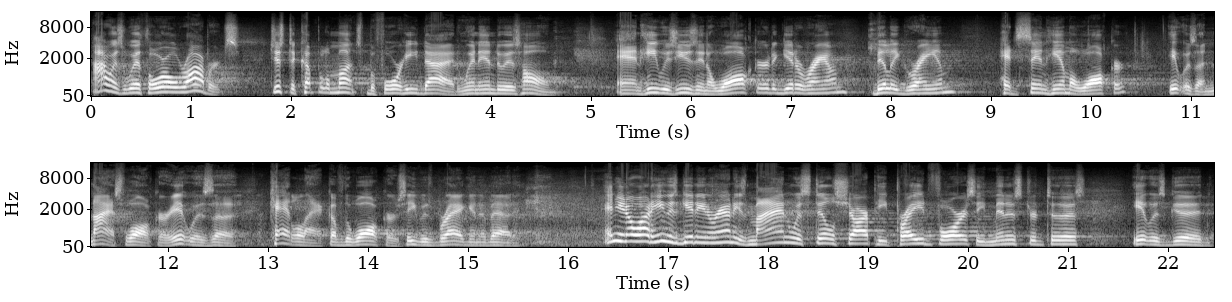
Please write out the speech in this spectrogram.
I was with Oral Roberts just a couple of months before he died, went into his home, and he was using a walker to get around. Billy Graham had sent him a walker. It was a nice walker, it was a Cadillac of the walkers. He was bragging about it. And you know what? He was getting around. His mind was still sharp. He prayed for us, he ministered to us. It was good.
